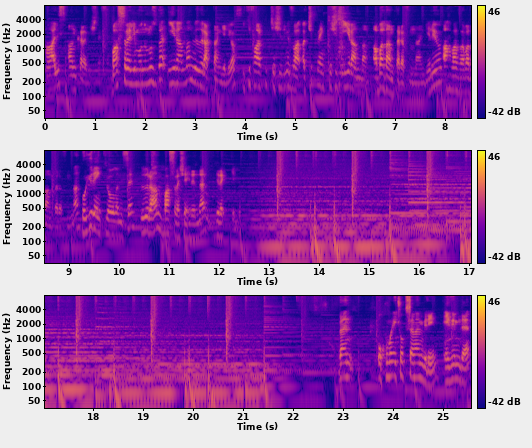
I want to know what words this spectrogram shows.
Halis Ankara vişnesi. Basra limonumuz da İran'dan ve Irak'tan geliyor. İki farklı çeşidimiz var. Açık renk çeşidi İran'dan, Abadan tarafından geliyor. Ahvaz Abadan tarafından. Koyu renkli olan ise İran Basra şehrinden direkt geliyor. Ben okumayı çok seven biriyim. Evimde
